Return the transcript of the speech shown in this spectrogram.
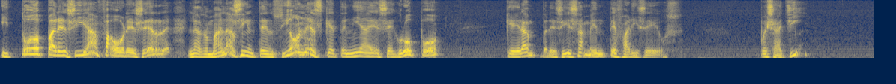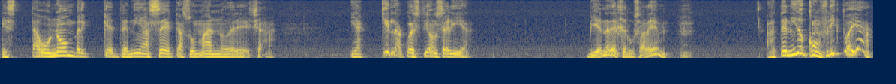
y todo parecía favorecer las malas intenciones que tenía ese grupo, que eran precisamente fariseos. Pues allí está un hombre que tenía seca su mano derecha. Y aquí la cuestión sería, viene de Jerusalén, ha tenido conflicto allá.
